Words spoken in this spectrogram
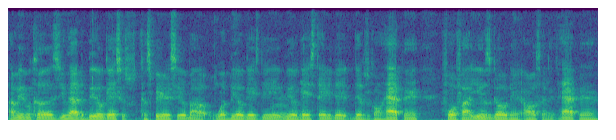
I mean, because you had the Bill Gates conspiracy about what Bill Gates did. Mhm. Bill Gates stated that this was going to happen four or five years ago. Then all of a sudden it happened.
